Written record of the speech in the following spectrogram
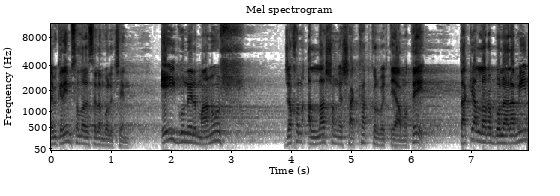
নবী করিম সাল্লাহ সাল্লাম বলেছেন, এই গুণের মানুষ যখন আল্লাহর সঙ্গে সাক্ষাৎ করবে কেয়ামতে, তাকে আল্লাহ রব্বুল আলমিন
